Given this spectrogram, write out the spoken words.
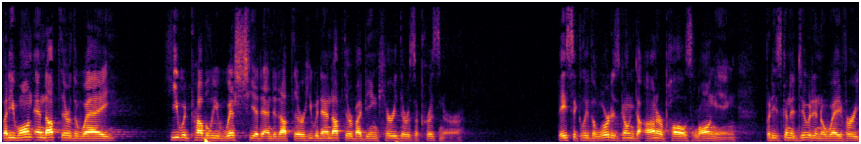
But he won't end up there the way he would probably wish he had ended up there. He would end up there by being carried there as a prisoner. Basically, the Lord is going to honor Paul's longing, but he's going to do it in a way very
